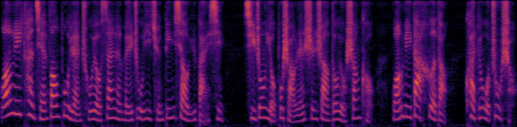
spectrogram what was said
王离看前方不远处有三人围住一群兵校与百姓，其中有不少人身上都有伤口。王离大喝道：“快给我住手！”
